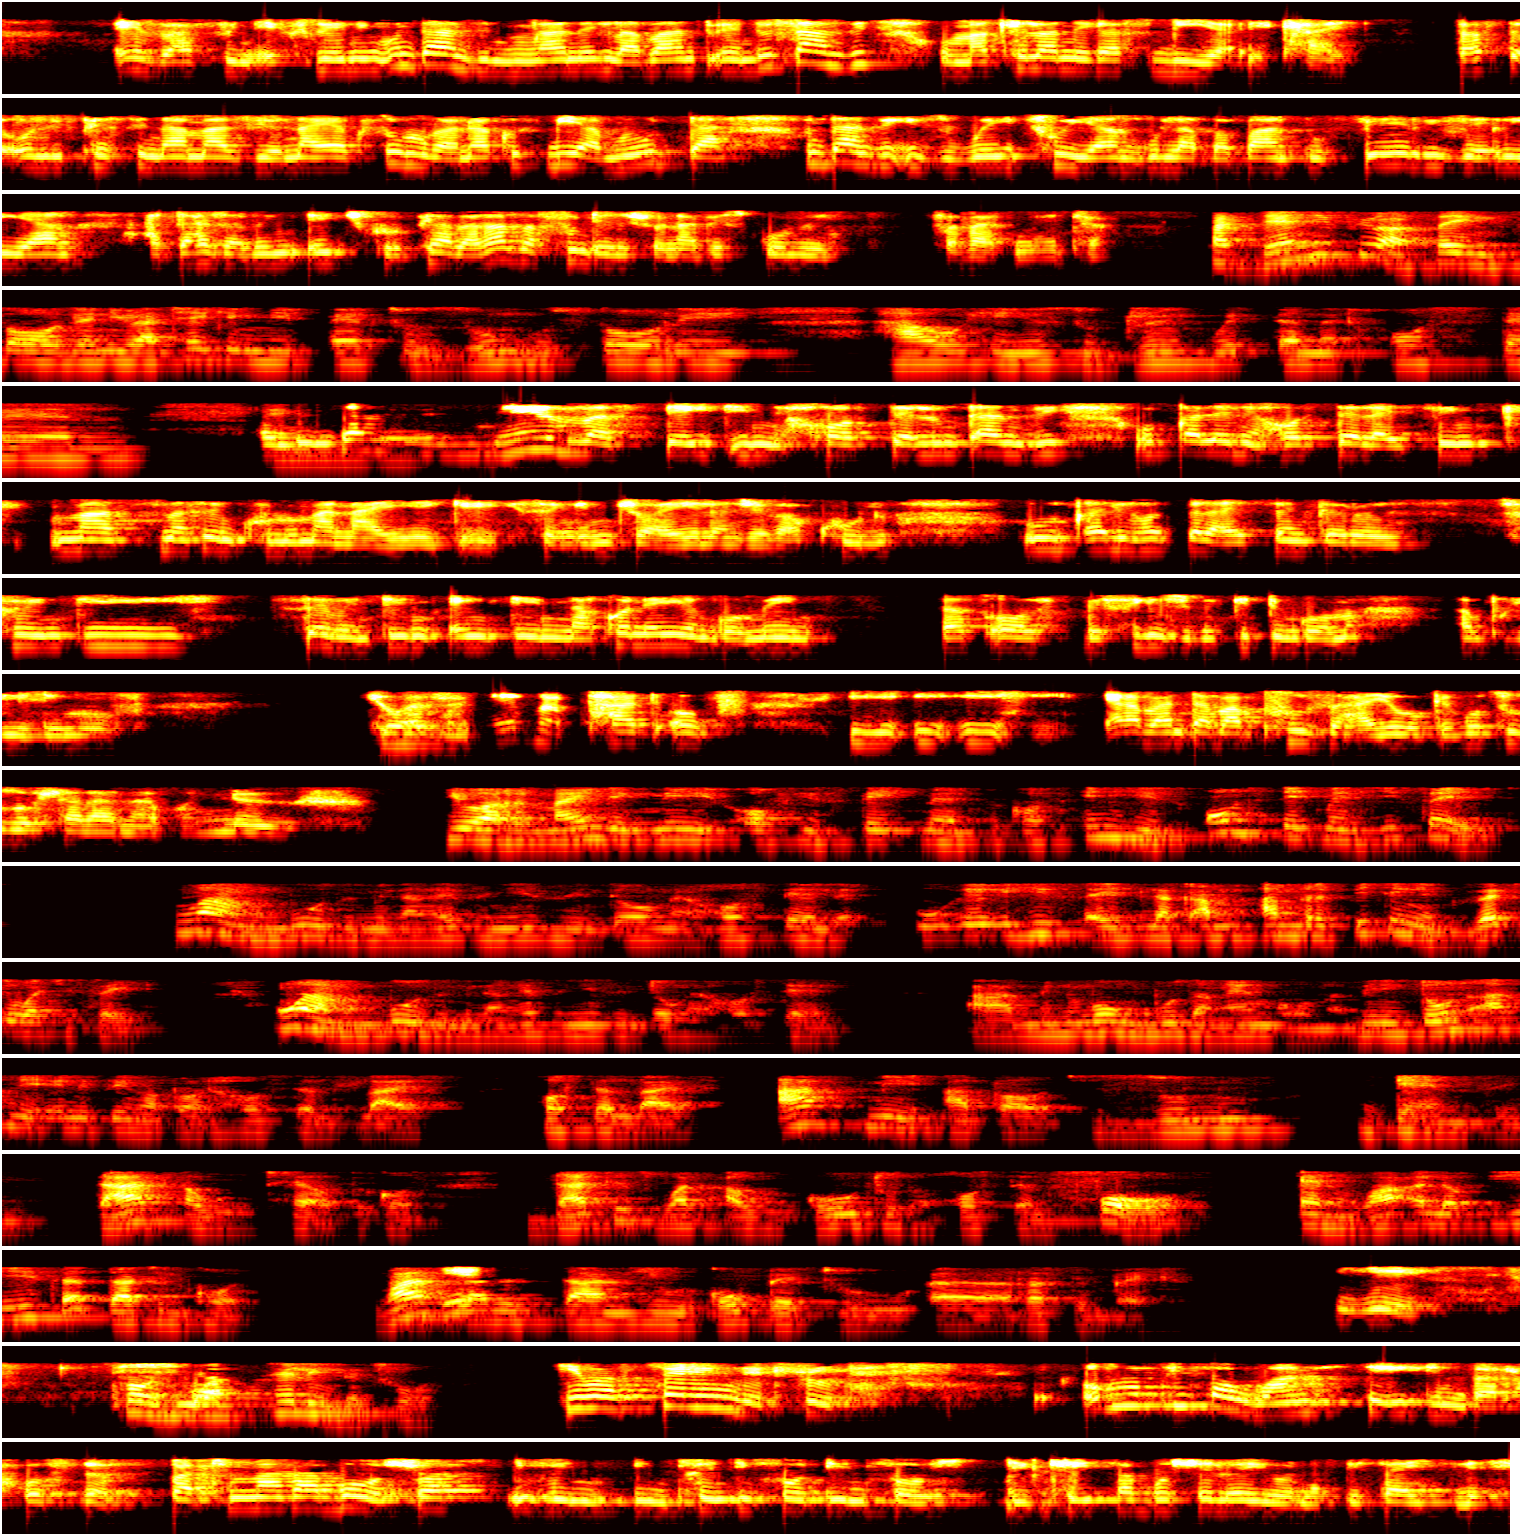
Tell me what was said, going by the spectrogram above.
As i've been explaining untanzi mncane kulabantu and untanzi umakhelwane kasibiya ekhaya. That's the only person amaziyo. Naye akusumngane wakho sibiya muda. Untanzi is way too young kulaba bantu very very young. Akaze abe age group yabo akaze afunde ngisho nabo esikolweni for that matter. But then if you are saying so, then you are taking me back to Zungu's story, how he used to drink with them at hostel. and and, untanzi never stayed in a hostel. Untanzi uqale ne-hostel i think mas masengikhuluma naye ke sengimjwayela nje kakhulu. Uqale i-hostel i think it was 2017 18 nakhona eyengomeni. That's all. Befike nje begida ingoma abuyele emuva. He was never part of i- i- i- i- abantu abaphuzayo ke ukuthi uzohlala nabo no. You are reminding me of his statement because in his own statement he said, "Ungangibuzi mina ngezinye izinto nge-hostel." He said, like I'm, I'm repeating exactly what he said. Ungangibuzi mina ngezinye izinto nge-hostel. Uh, mina uma ungibuza ngengoma, meaning don't ask me anything about hostel's life, hostel life. Ask me about Zulu dancing. That I will tell because that is what I will go to the hostel for. And why, he said that in court. Once Yeah. that is done, he will go back to uh, Rustenburg. yes So he was telling the truth. He was telling the truth. Umaphisa once stayed in that hostel, but makaboshwa even in 2014 for the case aboshelwe yona besides le,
